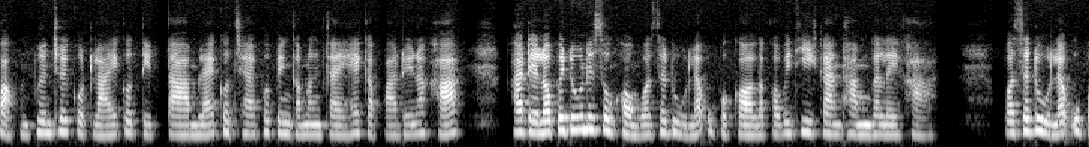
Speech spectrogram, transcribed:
ฝากเพื่อนๆช่วยกดไลค์กดติดตาม และกดแชร์เพื่อเป็นกำลังใจให้กับปาด้วยนะคะ ค่ะ เดี๋ยวเราไปดูในส่วนของวัสดุและอุปกรณ์แล้วก็วิธีการทำกันเลยค่ะ วัสดุและอุป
